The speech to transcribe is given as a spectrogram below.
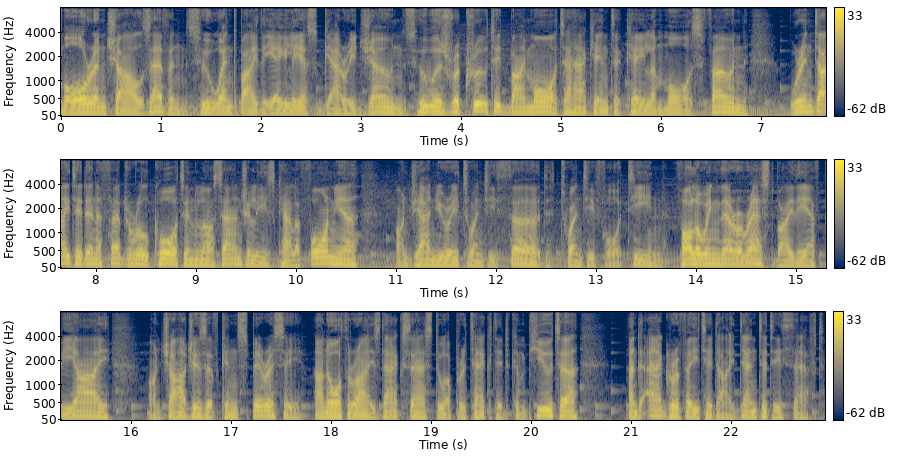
Moore and Charles Evans, who went by the alias Gary Jones, who was recruited by Moore to hack into Kayla Moore's phone, were indicted in a federal court in Los Angeles, California on January 23, 2014, following their arrest by the FBI on charges of conspiracy, unauthorized access to a protected computer, and aggravated identity theft.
